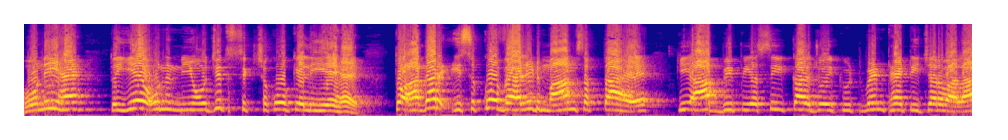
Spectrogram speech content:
होनी है। तो ये उन नियोजित शिक्षकों के लिए है। तो अगर इसको वैलिड मान सकता है कि आप बीपीएससी का जो इक्विपमेंट है टीचर वाला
